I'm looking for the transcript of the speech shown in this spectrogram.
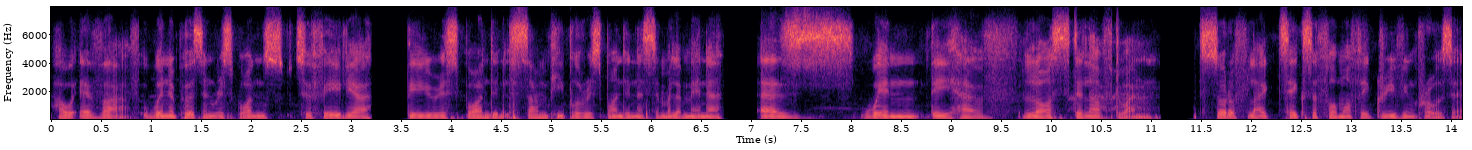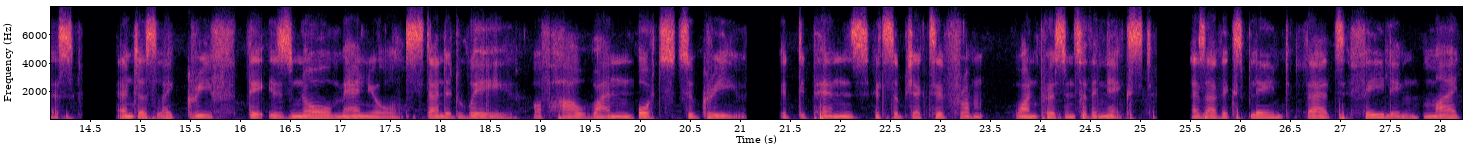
However, when a person responds to failure, they respond in, some people respond in a similar manner as when they have lost a loved one. It sort of like takes the form of a grieving process. And just like grief, there is no manual standard way of how one ought to grieve. It depends, it's subjective from one person to the next. As I've explained, that failing might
